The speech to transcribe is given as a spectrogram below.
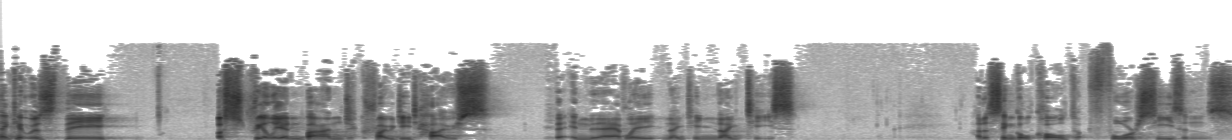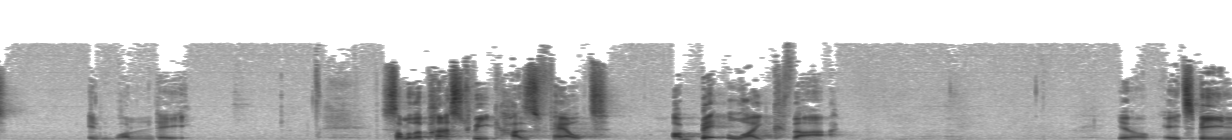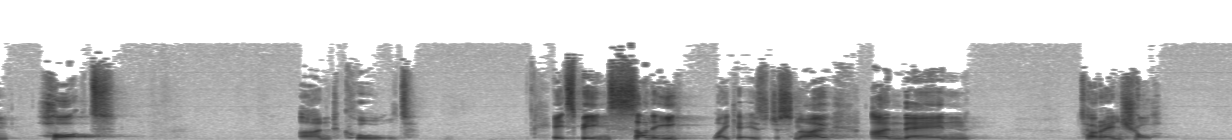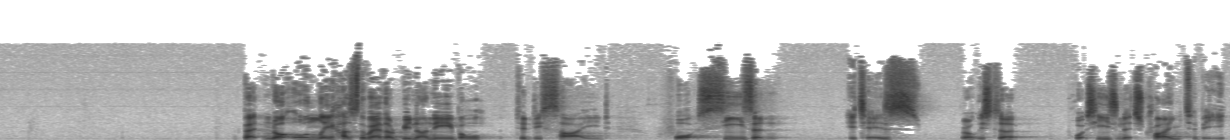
think it was the Australian band Crowded House that in the early 1990s had a single called Four Seasons in One Day. Some of the past week has felt a bit like that. You know, it's been hot and cold. It's been sunny, like it is just now, and then torrential. But not only has the weather been unable to decide what season it is, or at least uh, what season it's trying to be,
